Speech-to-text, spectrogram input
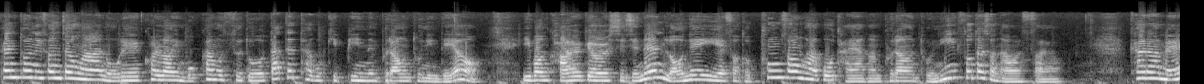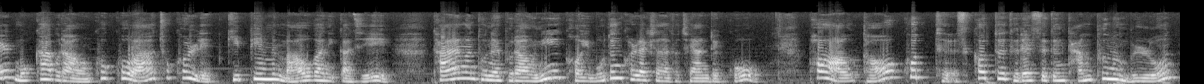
팬톤이 선정한 올해의 컬러인 모카무스도 따뜻하고 깊이 있는 브라운 톤인데요. 이번 가을 겨울 시즌엔 런웨이에서 더 풍성하고 다양한 브라운 톤이 쏟아져 나왔어요. 카라멜, 모카 브라운, 코코아, 초콜릿, 깊이 있는 마호가니까지 다양한 톤의 브라운이 거의 모든 컬렉션에서 제한됐고 퍼 아우터, 코트, 스커트, 드레스 등 단품은 물론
